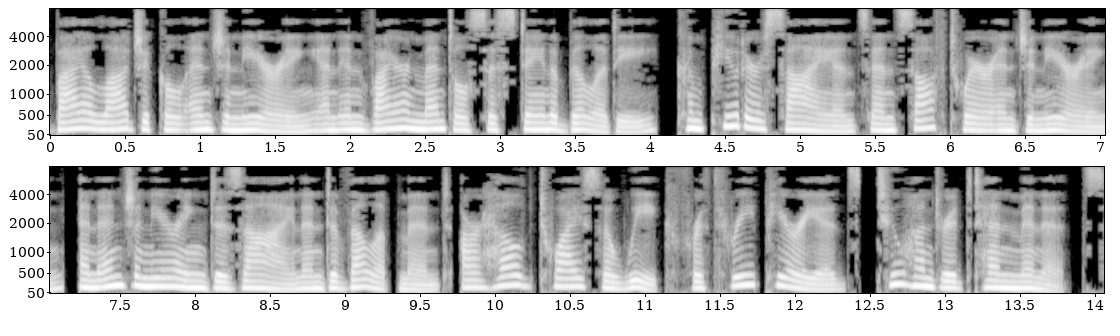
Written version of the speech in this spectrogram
Biological Engineering and Environmental Sustainability, Computer Science and Software Engineering, and Engineering Design and Development are held twice a week for three periods 210 minutes.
